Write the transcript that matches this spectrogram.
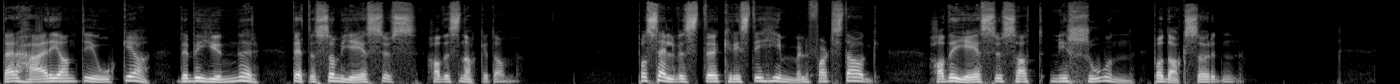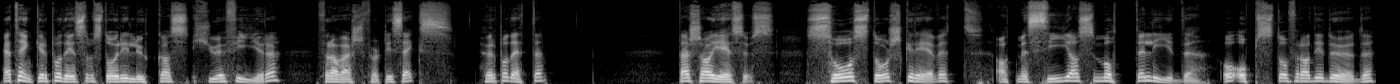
Det er her i Antiokia det begynner, dette som Jesus hadde snakket om. På selveste Kristi himmelfartsdag hadde Jesus satt misjon på dagsorden. Jeg tenker på det som står i Lukas 24, fra vers 46. Hør på dette. Der sa Jesus, så står skrevet at Messias måtte lide og oppstå fra de døde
